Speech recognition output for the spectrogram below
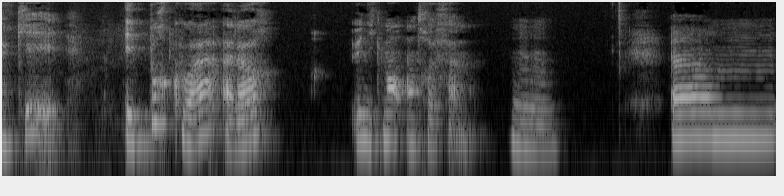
Ok. Et pourquoi alors uniquement entre femmes? Hmm. euh,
